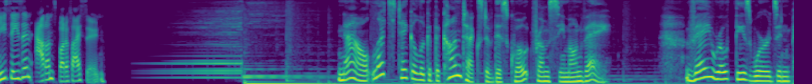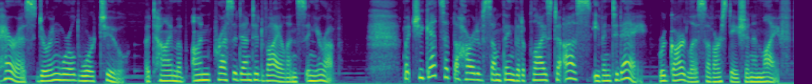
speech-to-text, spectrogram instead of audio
New season out on Spotify soon. Now, let's take a look at the context of this quote from Simone Weil. Weil wrote these words in Paris during World War II, a time of unprecedented violence in Europe. But she gets at the heart of something that applies to us even today, regardless of our station in life.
